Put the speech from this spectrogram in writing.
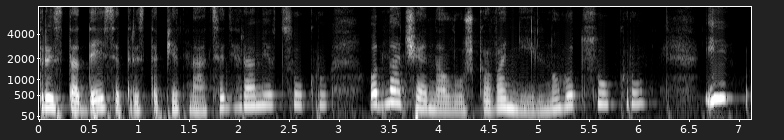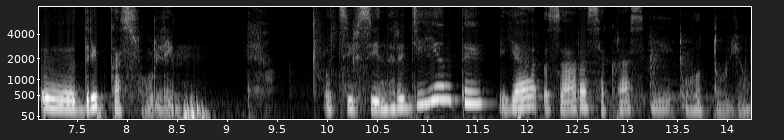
310-315 грамів цукру, 1 чайна ложка ванільного цукру і е, дрібка солі. Оці всі інгредієнти я зараз якраз і готую.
